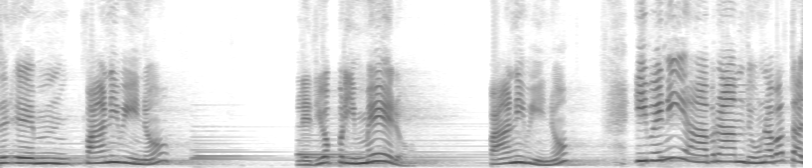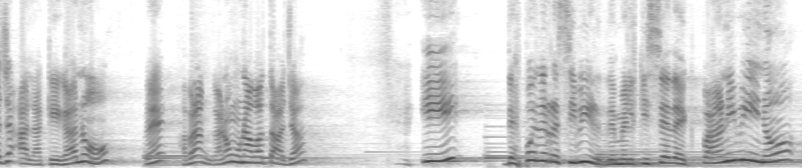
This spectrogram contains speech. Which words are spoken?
em, pan y vino. Le dio primero pan y vino. Y venía Abraham de una batalla a la que ganó ¿eh? Abraham ganó una batalla y después de recibir de Melquisedec pan y vino,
